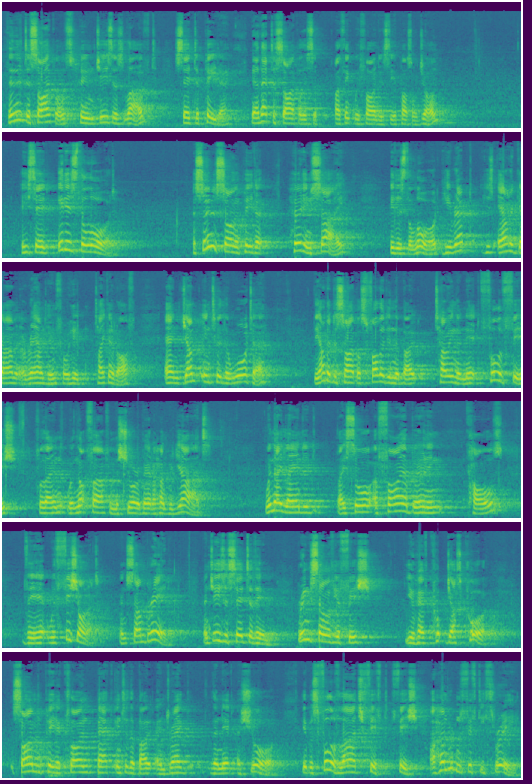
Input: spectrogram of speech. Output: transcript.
Then the disciples, whom Jesus loved, said to Peter, Now that disciple is, I think we find, is the Apostle John. He said, It is the Lord. As soon as Simon Peter heard him say, It is the Lord, he wrapped his outer garment around him, for he had taken it off, and jumped into the water. The other disciples followed in the boat, towing the net full of fish, for they were not far from the shore, about a hundred yards. When they landed, they saw a fire burning coals there with fish on it and some bread. And Jesus said to them, Bring some of your fish you have just caught. Simon Peter climbed back into the boat and dragged the net ashore. It was full of large fish, 153.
